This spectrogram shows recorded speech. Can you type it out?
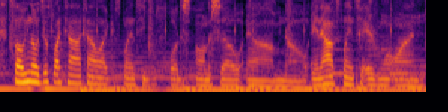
so you know, just like how I kind of like explained to you before the, on the show, um, you know, and I'll explain to everyone on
